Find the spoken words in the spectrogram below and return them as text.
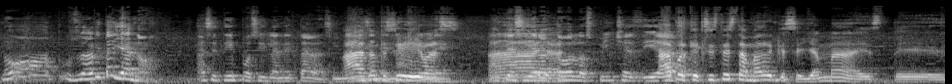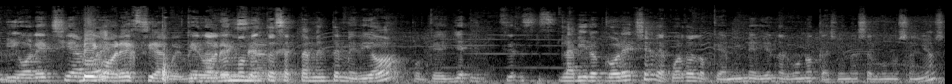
No, pues ahorita ya no. Hace tiempo sí, la neta, así. Ah, me antes sí ibas. Antes sí Ah, era ya. todos los pinches días. Ah, porque existe esta madre que se llama, este... Vigorexia. Vigorexia, güey. Que en algún momento exactamente me dio, porque ya- la vigorexia, de acuerdo a lo que a mí me dio en alguna ocasión hace algunos años,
